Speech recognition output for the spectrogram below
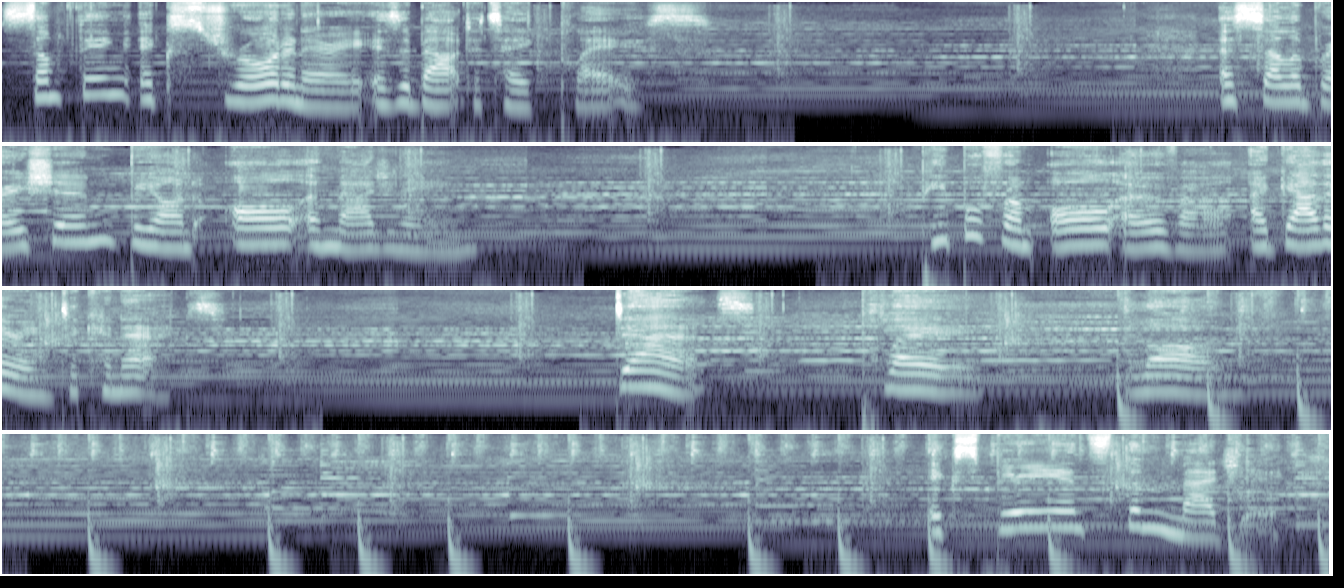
Something extraordinary is about to take place. A celebration beyond all imagining. People from all over are gathering to connect. Dance, play, love. Experience the magic.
